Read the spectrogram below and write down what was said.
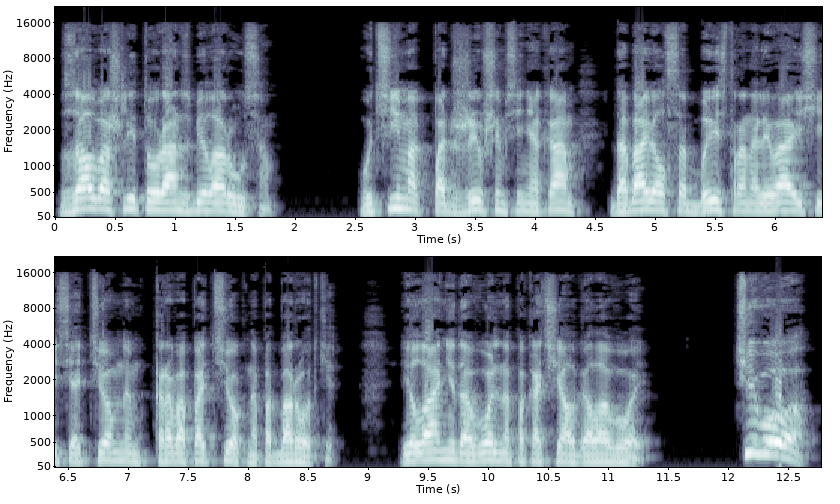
В зал вошли Туран с белорусом. У Тима к поджившим синякам добавился быстро наливающийся темным кровоподтек на подбородке. Ила недовольно покачал головой. «Чего?»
